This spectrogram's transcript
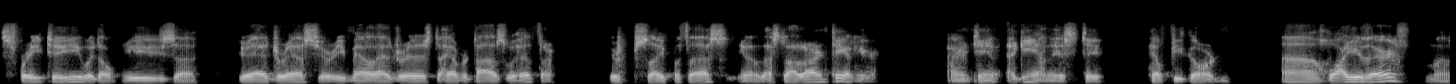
It's free to you. We don't use uh, your address, your email address to advertise with, or you're safe with us. You know, that's not our intent here. Our intent, again, is to help you garden. Uh, while you're there, uh,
